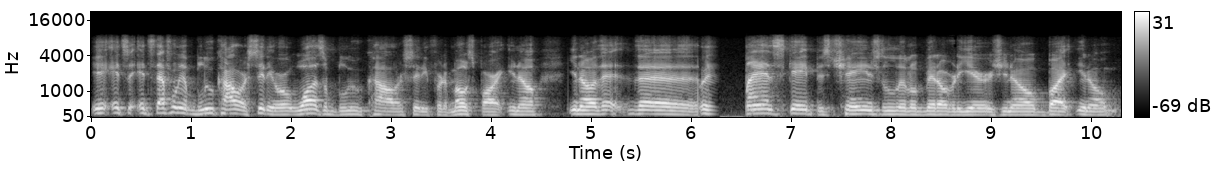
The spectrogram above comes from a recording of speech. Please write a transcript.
it, it's it's definitely a blue collar city, or it was a blue collar city for the most part. You know, you know the the landscape has changed a little bit over the years. You know, but you know,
